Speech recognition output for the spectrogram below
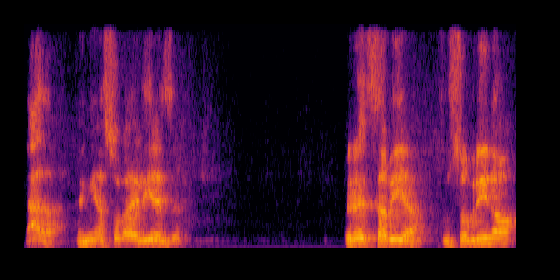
Nada, tenía solo a Eliezer. Pero él sabía, su sobrino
